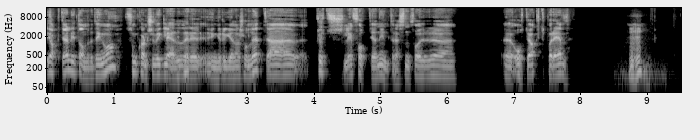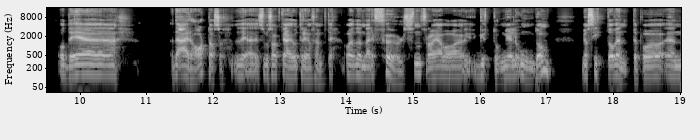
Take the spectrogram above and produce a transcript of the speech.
jakter jeg litt andre ting òg, som kanskje vil glede dere yngre generasjon litt. Jeg har plutselig fått igjen interessen for uh, åtejakt på rev. Mhm. Og det, det er rart, altså. Er- som sagt, jeg er jo 53. Og den der følelsen fra jeg var guttunge eller ungdom, med å sitte og vente på en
